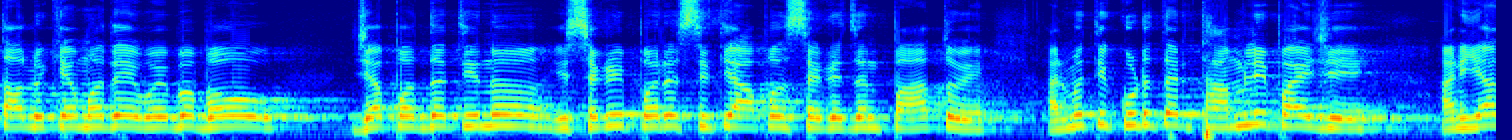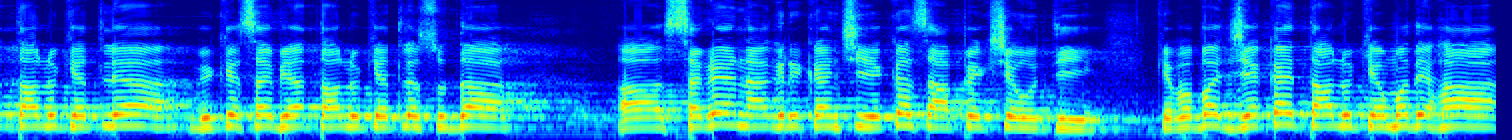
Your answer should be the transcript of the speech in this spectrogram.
तालुक्यामध्ये वैभव भाऊ ज्या पद्धतीनं ही सगळी परिस्थिती आपण सगळेजण पाहतोय आणि मग ती कुठेतरी थांबली पाहिजे. आणि या तालुक्यातल्या विखे साहेब या तालुक्यातल्या सुद्धा सगळ्या नागरिकांची एकच अपेक्षा होती की बाबा जे काय तालुक्यामध्ये हा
